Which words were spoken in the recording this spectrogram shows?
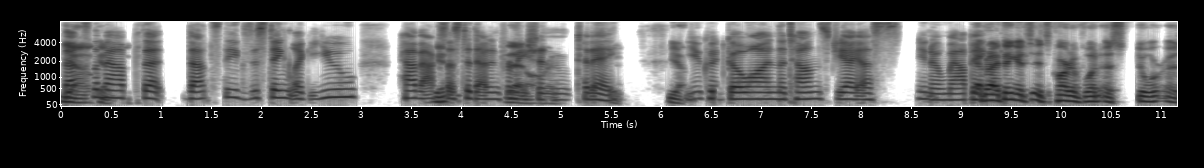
Yeah, That's the map that, that's the existing, like you have access to that information today. Yeah. You could go on the town's GIS, you know, Yeah, mapping. but I think it's, it's part of what a story,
